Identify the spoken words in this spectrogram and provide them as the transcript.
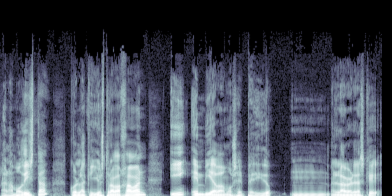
a la modista con la que ellos trabajaban y enviábamos el pedido. Mm, la verdad es que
